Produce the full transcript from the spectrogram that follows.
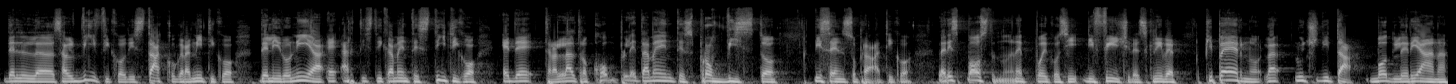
del salvifico distacco granitico dell'ironia, è artisticamente stitico ed è tra l'altro completamente sprovvisto di senso pratico. La risposta non è poi così difficile, scrive Piperno, la lucidità bodleriana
